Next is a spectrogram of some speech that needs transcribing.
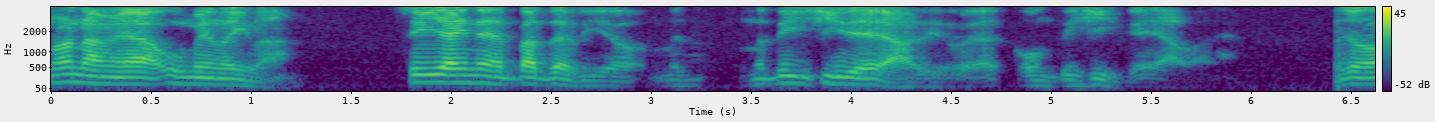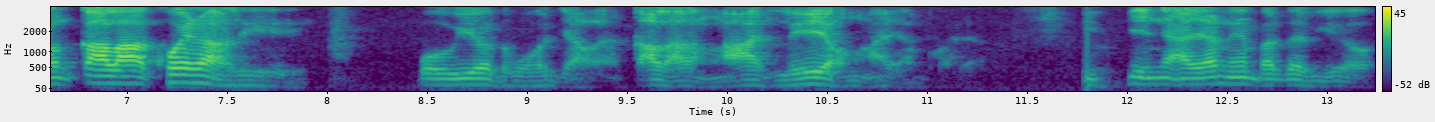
ကျွန်တော်နာမည်ကဦးမင်းသိန်းပါစေးရိုက်နဲ့ပတ်သက်ပြီးတော့မမသိရှိတဲ့အားတွေပဲအကုန်သိရှိခဲ့ရပါတယ်ကျွန်တော်ကာလာခွဲတာလေးပို့ပြီးတော့သဘောကျတယ်ကာလာ9 4ရောင်5ရောင်ခွဲတာဒီပညာရနဲ့ပတ်သက်ပြီးတော့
